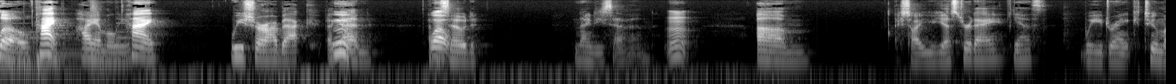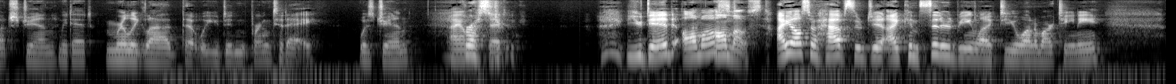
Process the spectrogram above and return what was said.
Hello. Hi. Hi, Emily. Hi. We sure are back again. Whoa. Episode 97. Mm. Um, I saw you yesterday. Yes, We drank too much gin. we did. I'm really glad that what you didn't bring today was gin. I almost did. You did almost. Almost. I also have some gin. I considered being like, "Do you want a martini?"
